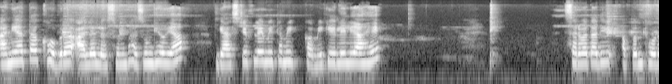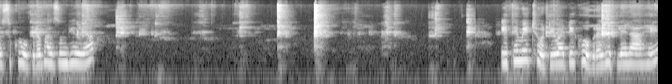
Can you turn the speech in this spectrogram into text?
आणि आता खोबरं आलं लसूण भाजून घेऊया. गॅसची फ्लेम इथं मी कमी केलेली आहे. सर्वात आधी आपण थोडंसं खोबरं भाजून घेऊया. इथे मी छोटी वाटी खोबरं घेतलेलं आहे.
